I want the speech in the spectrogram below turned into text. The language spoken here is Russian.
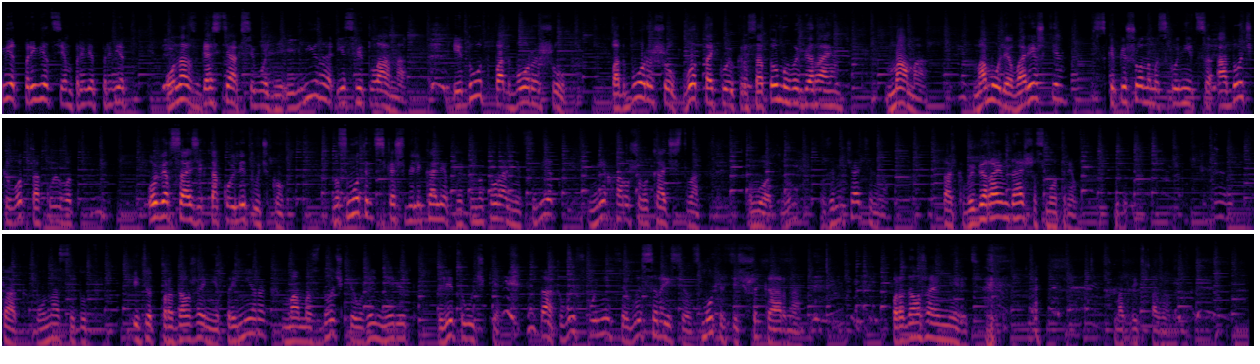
Привет, привет, всем привет, привет. У нас в гостях сегодня Эльвира и Светлана. Идут подборы шуб. Подборы шуб. Вот такую красоту мы выбираем. Мама. Мамуля в орешке с капюшоном из куницы, а дочка вот такой вот оверсайзик, такой летучку. Но смотрится, конечно, великолепно. Это натуральный цвет, мех хорошего качества. Вот, ну, замечательно. Так, выбираем дальше, смотрим. Так, у нас идут, идет продолжение примерок. Мама с дочкой уже меряют летучки. Так, вы с куницей, вы с рысью. Смотритесь шикарно. Продолжаем мерить. Смотрите, пожалуйста.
